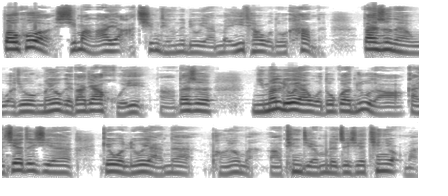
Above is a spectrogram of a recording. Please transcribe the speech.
包括喜马拉雅、蜻蜓的留言，每一条我都看的。但是呢，我就没有给大家回啊。但是你们留言我都关注的啊，感谢这些给我留言的朋友们啊，听节目的这些听友们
